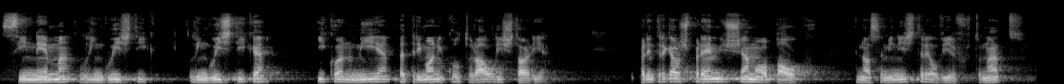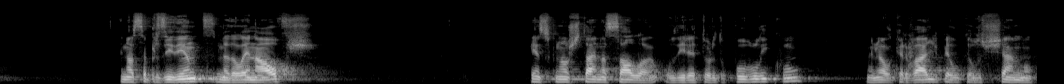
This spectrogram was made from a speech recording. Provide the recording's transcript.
cinema, linguística, linguística economia, património cultural e história. Para entregar os prémios, chamam ao palco a nossa ministra, Elvira Fortunato, a nossa presidente, Madalena Alves, penso que não está na sala o diretor do público, Manuel Carvalho, pelo que eu lhes chamo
